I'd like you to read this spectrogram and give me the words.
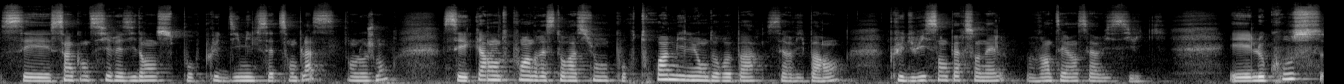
c'est 56 résidences pour plus de 10 700 places en logement, c'est 40 points de restauration pour 3 millions de repas servis par an, plus de 800 personnels, 21 services civiques. Et le Crous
